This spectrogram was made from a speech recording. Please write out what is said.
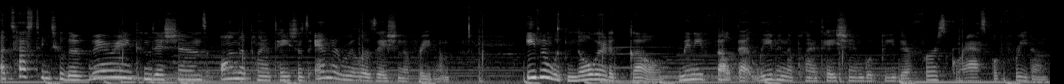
attesting to the varying conditions on the plantations and the realization of freedom. Even with nowhere to go, many felt that leaving the plantation would be their first grasp of freedom.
